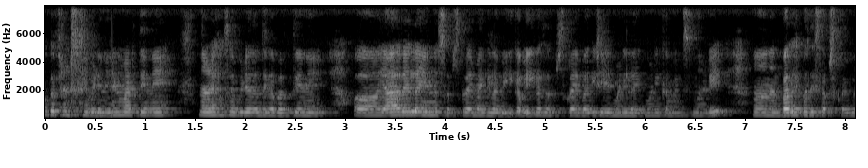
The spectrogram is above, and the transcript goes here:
ಓಕೆ ಫ್ರೆಂಡ್ಸ್ ಈ ವಿಡಿಯೋ ಏನು ಮಾಡ್ತೀನಿ? ನಾಳೆ ಹೊಸ ವಿಡಿಯೋದೊಂದಿಗೆ ಬರ್ತೀನಿ. ಯಾರೆಲ್ಲ ಇನ್ನೂ ಸಬ್ಸ್ಕ್ರೈಬ್ ಆಗಿಲ್ಲ, ಬೇಗ ಬೇಗ ಸಬ್ಸ್ಕ್ರೈಬ್ ಆಗಿ ಶೇರ್ ಮಾಡಿ ಲೈಕ್ ಮಾಡಿ ಕಮೆಂಟ್ಸ್ ಮಾಡಿ. ನಾನು ಪದೇ ಪದೇ ಸಬ್ಸ್ಕ್ರೈಬ್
